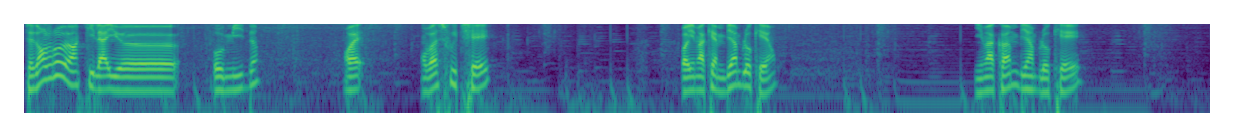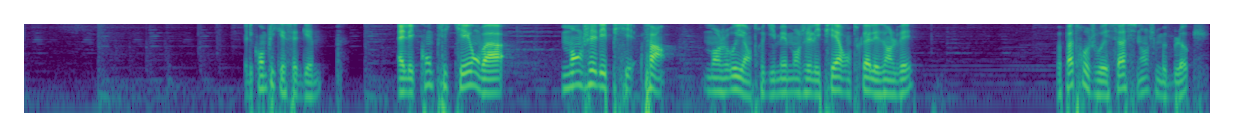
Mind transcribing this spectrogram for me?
C'est dangereux hein, qu'il aille euh, au mid. Ouais. On va switcher. Bon, il m'a quand même bien bloqué. Hein. Il m'a quand même bien bloqué. Elle est compliquée cette game. Elle est compliquée. On va manger les pierres. Enfin, oui, entre guillemets, manger les pierres, en tout cas les enlever. On peut pas trop jouer ça, sinon je me bloque.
